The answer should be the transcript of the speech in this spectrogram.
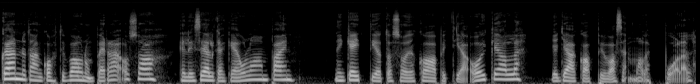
käännytään kohti vaunun peräosaa, eli selkäkeulaan päin, niin keittiötaso ja kaapit jää oikealle ja jääkaappi vasemmalle puolelle.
